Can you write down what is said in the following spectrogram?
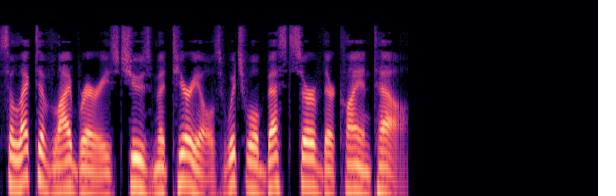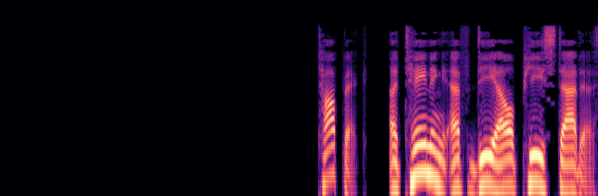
Selective libraries choose materials which will best serve their clientele. Attaining FDLP status.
